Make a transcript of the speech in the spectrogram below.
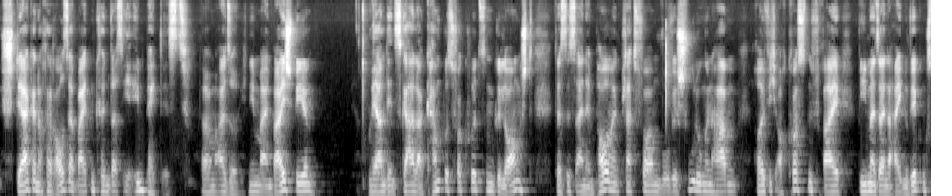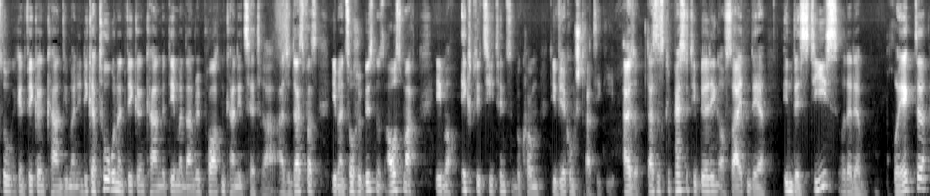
stärker noch herausarbeiten können, was ihr Impact ist. Ähm, also, ich nehme mal ein Beispiel. Wir haben den Scala Campus vor kurzem gelauncht. Das ist eine Empowerment-Plattform, wo wir Schulungen haben, häufig auch kostenfrei, wie man seine eigene Wirkungslogik entwickeln kann, wie man Indikatoren entwickeln kann, mit denen man dann reporten kann, etc. Also das, was eben ein Social Business ausmacht, eben auch explizit hinzubekommen, die Wirkungsstrategie. Also das ist Capacity Building auf Seiten der Investees oder der Projekte.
